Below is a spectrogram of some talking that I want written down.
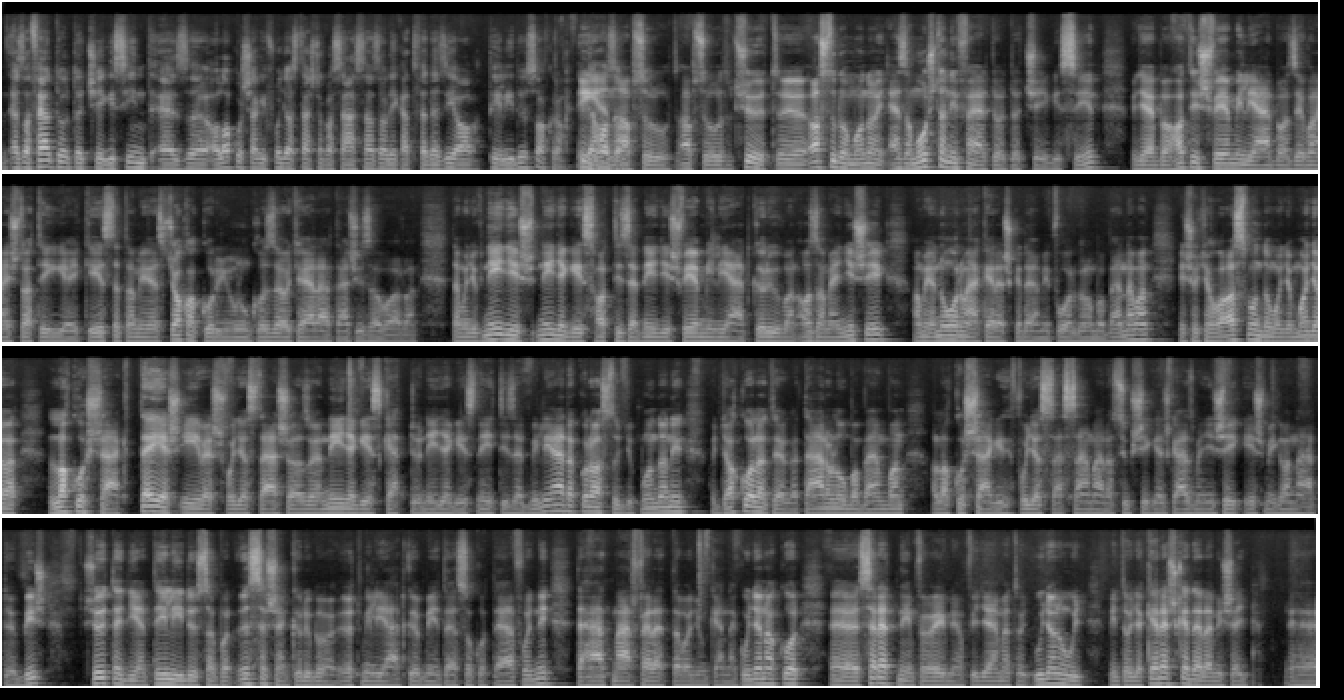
Ez a feltöltöttségi szint, ez a lakossági fogyasztásnak a 100%-át fedezi a téli időszakra? Igen, haza? abszolút, abszolút. Sőt, azt tudom mondani, hogy ez a mostani feltöltöttségi szint, ugye ebben a 6,5 milliárdban azért van egy stratégiai készlet, amihez csak akkor nyúlunk hozzá, hogyha ellátási zavar van. De mondjuk 4,6-4,5 milliárd körül van az a mennyiség, ami a normál kereskedelmi forgalomban benne van, és hogyha azt mondom, hogy a magyar lakosság teljes éves fogyasztása az olyan 4,2-4,4 milliárd, akkor azt tudjuk mondani, hogy gyakorlatilag a tárolóban benn van a lakossági fogyasztás számára szükséges gázmennyiség, és még annál több is. Sőt, egy ilyen téli időszakban összesen körülbelül 5 milliárd köbméter szokott elfogyni, tehát már felette vagyunk ennek. Ugyanakkor e, szeretném felhívni a figyelmet, hogy ugyanúgy, mint ahogy a kereskedelem is egy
